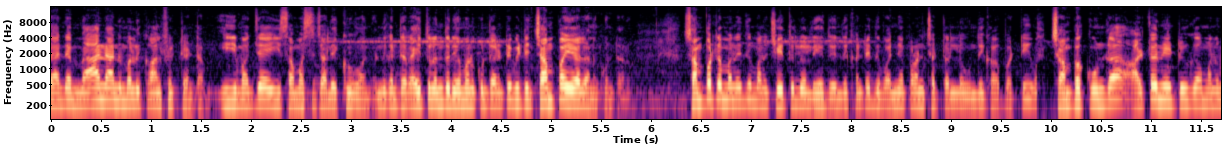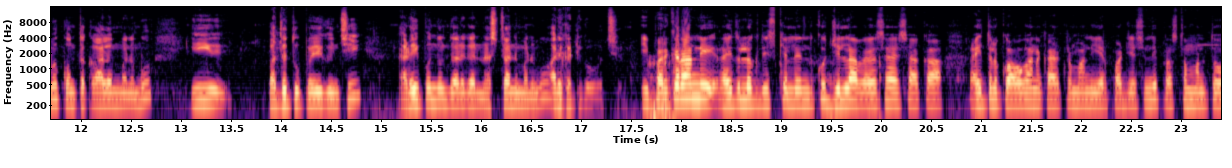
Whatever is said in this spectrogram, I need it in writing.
దాన్ని మ్యాన్ యానిమల్ కాన్ఫ్లిక్ట్ అంటాం. ఈ మధ్య ఈ సమస్య చాలా ఎక్కువగా ఉంది. ఎందుకంటే రైతులందరూ ఏమనుకుంటారంటే వీటిని చంపేయాలనుకుంటారు. చంపటం అనేది మన చేతుల్లో లేదు. ఎందుకంటే ఇది వన్యప్రాణి చట్టంలో ఉంది కాబట్టి చంపకుండా ఆల్టర్నేటివ్గా మనము కొంతకాలం మనము ఈ పద్ధతి ఉపయోగించి అడవి పందుల జరిగే నష్టాన్ని మనము అరికట్టుకోవచ్చు. ఈ పరికరాన్ని రైతుల్లోకి తీసుకెళ్ళేందుకు జిల్లా వ్యవసాయ శాఖ రైతులకు అవగాహన కార్యక్రమాన్ని ఏర్పాటు చేసింది. ప్రస్తుతం మనతో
